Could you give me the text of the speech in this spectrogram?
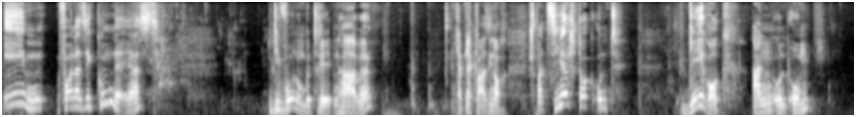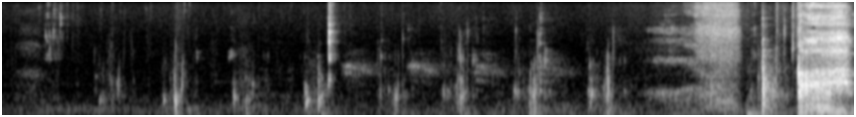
eben vor einer Sekunde erst die Wohnung betreten habe. Ich habe ja quasi noch Spazierstock und Gehrock an und um. Ah.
